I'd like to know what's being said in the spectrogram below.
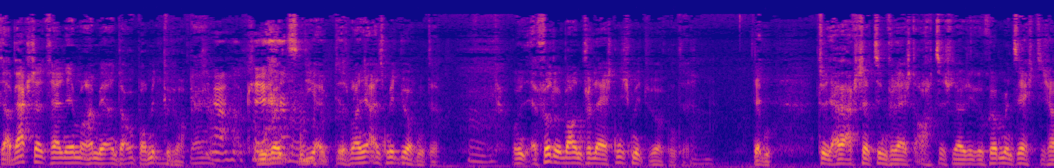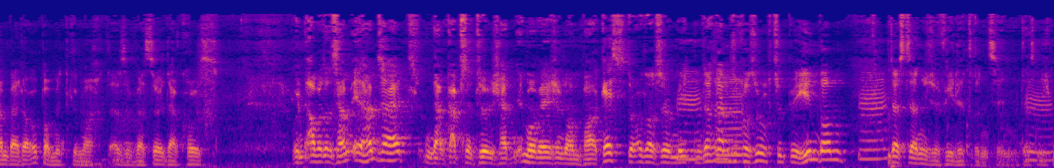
der Werkstattteilnehmer haben ja an der Oper mitgewirkt. Ja, ja. okay. Die die, das waren ja alles Mitwirkende. Mhm. Und ein Viertel waren vielleicht nicht Mitwirkende. Mhm. Denn zu der Werkstatt sind vielleicht 80 Leute gekommen und 60 haben bei der Oper mitgemacht. Also was soll da groß. Und aber das haben, haben sie halt, und dann gab es natürlich, hatten immer welche noch ein paar Gäste oder so mit, mhm. und das haben sie mhm. versucht zu behindern, mhm. dass da nicht so viele drin sind, das nicht mhm.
